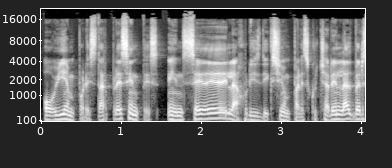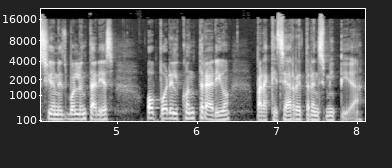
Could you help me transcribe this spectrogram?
o bien por estar presentes en sede de la jurisdicción para escuchar en las versiones voluntarias o por el contrario, para que sea retransmitida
